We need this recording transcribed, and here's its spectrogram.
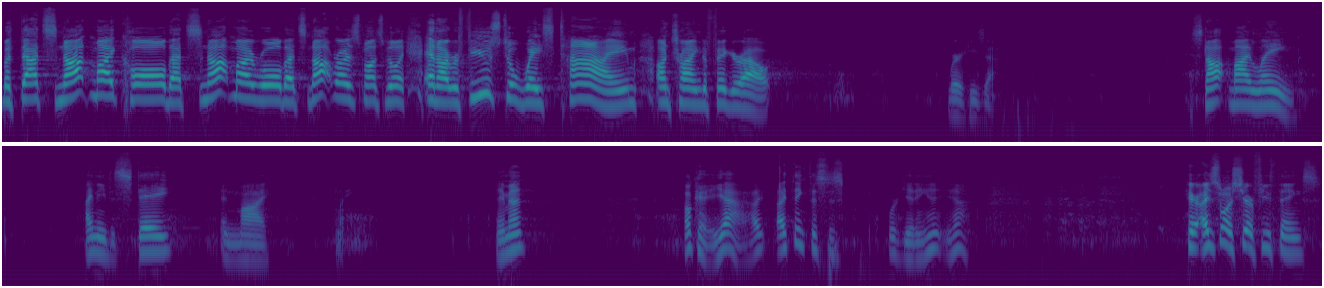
but that's not my call, that's not my role, that's not my responsibility, and I refuse to waste time on trying to figure out where he's at. It's not my lane. I need to stay in my lane. Amen? Okay, yeah, I, I think this is, we're getting it, yeah. Here, I just want to share a few things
